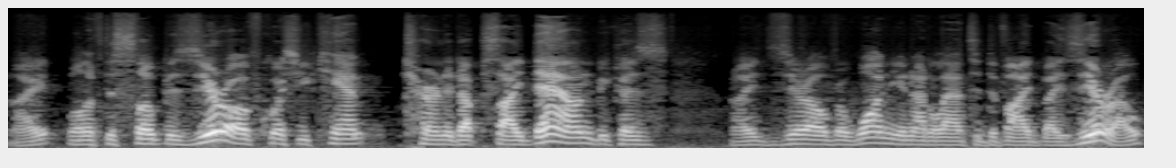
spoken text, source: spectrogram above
right? Well, if the slope is zero, of course, you can't turn it upside down because, right, zero over one, you're not allowed to divide by zero.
